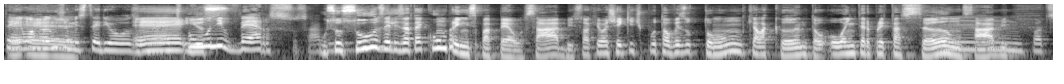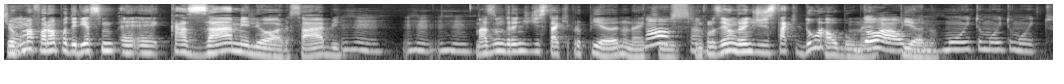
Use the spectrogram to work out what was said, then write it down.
Tem um é, arranjo misterioso, é, né? Tipo um os- universo, sabe? Os sussurros, eles até cumprem esse papel, sabe? Só que eu achei que, tipo, talvez o tom que ela canta, ou a interpretação, sabe? Hum, pode De ser. alguma forma poderia, assim, é, é, casar melhor, sabe? Uhum, Mas um grande destaque pro piano, né? Que, Nossa. que inclusive é um grande destaque do álbum, né? Do álbum. Piano. Muito, muito, muito.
